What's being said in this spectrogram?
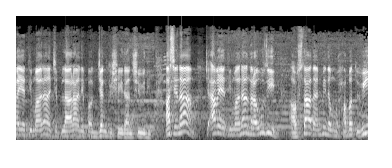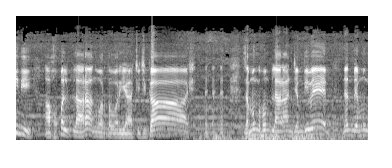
غ یتیمانان چې پلاران په جنگ کې شهیدان شوی دي اسنه چې هغه یتیمانان راوځي او ستا د مینه محبت ویني او خپل پلاران ورته وریا چې چې کاش زمونږ هم پلاران جم دی وې نن به مونږ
